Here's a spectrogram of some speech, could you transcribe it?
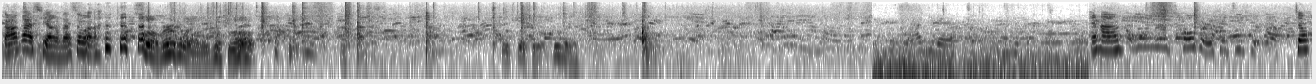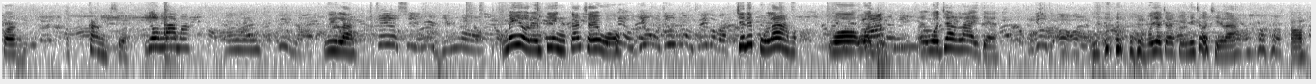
嘎嘎香的是吗？酸味儿过来的，就是。就这些，六块钱。你好，弄一个炒粉和鸡腿。椒粉儿。刚说要辣吗？嗯，对了，微辣。这个是有人订吗？没有人订，刚才我没有订，我就弄这个吧。这里不辣，我我我加辣一点。你就哦哦。不要着急，你着急了。好。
